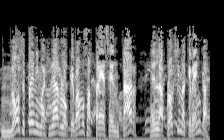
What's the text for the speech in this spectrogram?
no se pueden imaginar lo que vamos a presentar en la próxima que venga.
